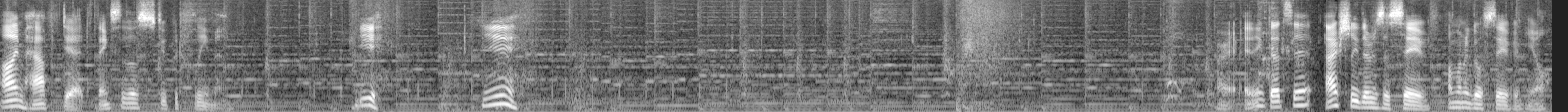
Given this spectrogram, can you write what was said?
I'm half dead, thanks to those stupid flea men. Yeah. Yeah. Alright, I think that's it. Actually, there's a save. I'm gonna go save and heal.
